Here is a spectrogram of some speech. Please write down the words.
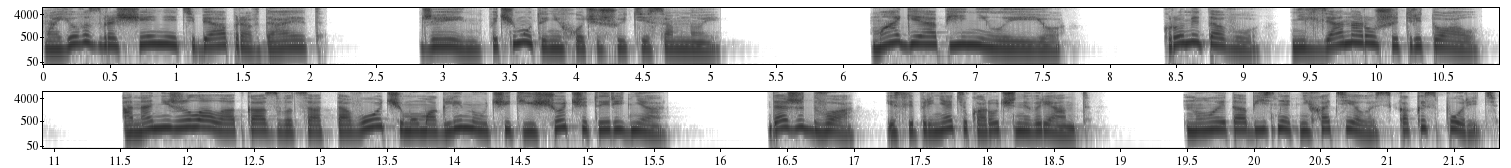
Мое возвращение тебя оправдает. Джейн, почему ты не хочешь уйти со мной? Магия опьянила ее. Кроме того, нельзя нарушить ритуал. Она не желала отказываться от того, чему могли научить еще четыре дня. Даже два, если принять укороченный вариант. Но это объяснять не хотелось, как и спорить.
